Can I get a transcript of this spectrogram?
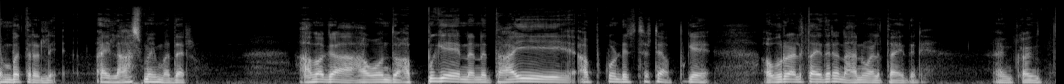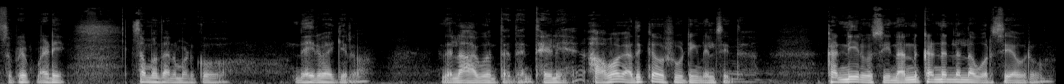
ಎಂಬತ್ತರಲ್ಲಿ ಐ ಲಾಸ್ಟ್ ಮೈ ಮದರ್ ಆವಾಗ ಆ ಒಂದು ಅಪ್ಪಿಗೆ, ನನ್ನ ತಾಯಿ ಅಪ್ಕೊಂಡಿದ್ದಷ್ಟೇ ಅಪ್ಪಿಗೆ, ಅವರು ಅಳ್ತಾ ಇದ್ದಾರೆ, ನಾನು ಅಳ್ತಾ ಇದ್ದೀನಿ. ಸಪ್ರೇಟ್ ಮಾಡಿ, ಸಮಾಧಾನ ಮಾಡ್ಕೋ. ಧೈರ್ಯವಾಗಿರು. ಇದೆಲ್ಲ ಆಗುವಂಥದ್ದು ಅಂಥೇಳಿ. ಆವಾಗ ಅದಕ್ಕೆ ಅವ್ರು ಶೂಟಿಂಗ್ ನಿಲ್ಲಿಸಿದ್ದು ಕಣ್ಣೀರು ಉಸಿ ನನ್ನ ಕಣ್ಣಲ್ಲೆಲ್ಲ ಒರೆಸಿ ಅವರು.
